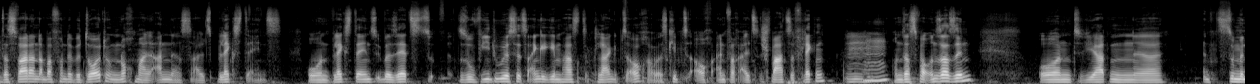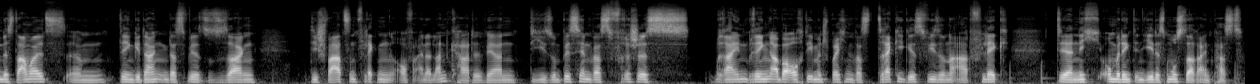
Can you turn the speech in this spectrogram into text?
Das war dann aber von der Bedeutung nochmal anders als Black Stains. Und Black Stains übersetzt, so wie du es jetzt eingegeben hast, klar gibt es auch, aber es gibt es auch einfach als schwarze Flecken. Mhm. Und das war unser Sinn. Und wir hatten äh, zumindest damals ähm, den Gedanken, dass wir sozusagen die schwarzen Flecken auf einer Landkarte wären, die so ein bisschen was Frisches reinbringen, aber auch dementsprechend was Dreckiges wie so eine Art Fleck, der nicht unbedingt in jedes Muster reinpasst.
